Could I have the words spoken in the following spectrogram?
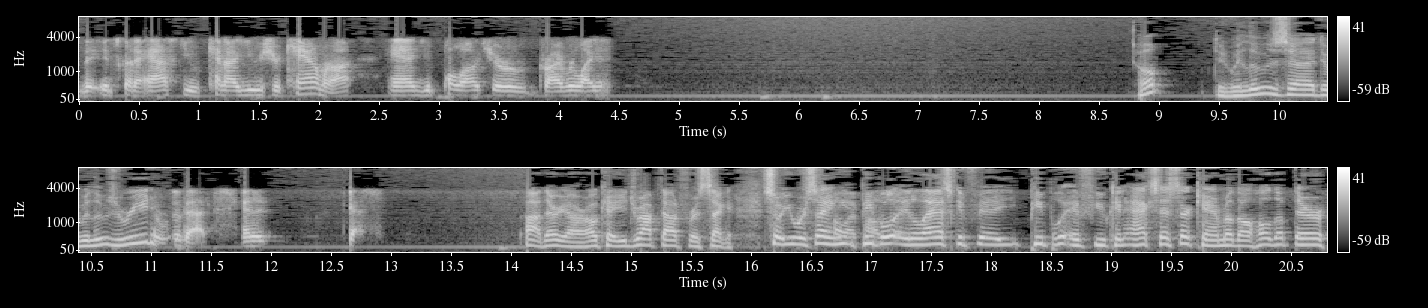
it's going to ask you, "Can I use your camera?" And you pull out your driver license. Oh, did we lose? Uh, did we lose Reid? That and it. Yes. Ah, there you are. Okay, you dropped out for a second. So you were saying oh, people. It'll ask if uh, people if you can access their camera. They'll hold up their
